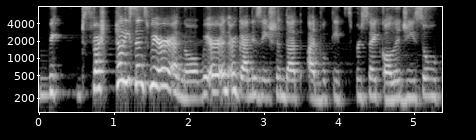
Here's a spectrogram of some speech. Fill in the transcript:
we especially since we are ano, we are an organization that advocates for psychology. So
